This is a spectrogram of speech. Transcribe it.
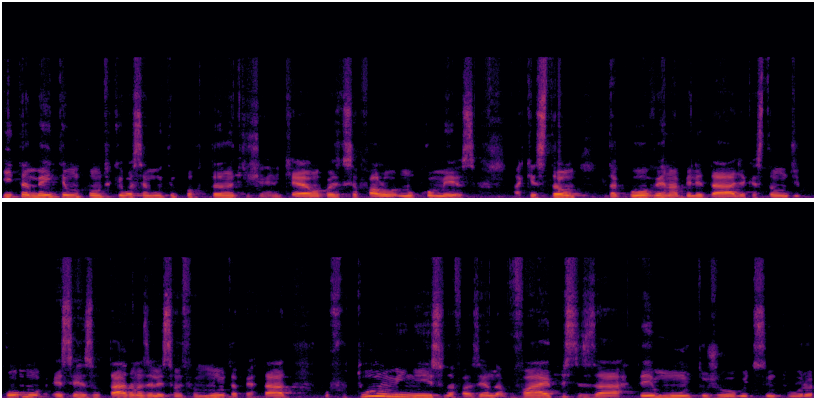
E também tem um ponto que vai ser muito importante, Jenny, que é uma coisa que você falou no começo: a questão da governabilidade, a questão de como esse resultado nas eleições foi muito apertado. O futuro ministro da Fazenda vai precisar ter muito jogo de cintura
